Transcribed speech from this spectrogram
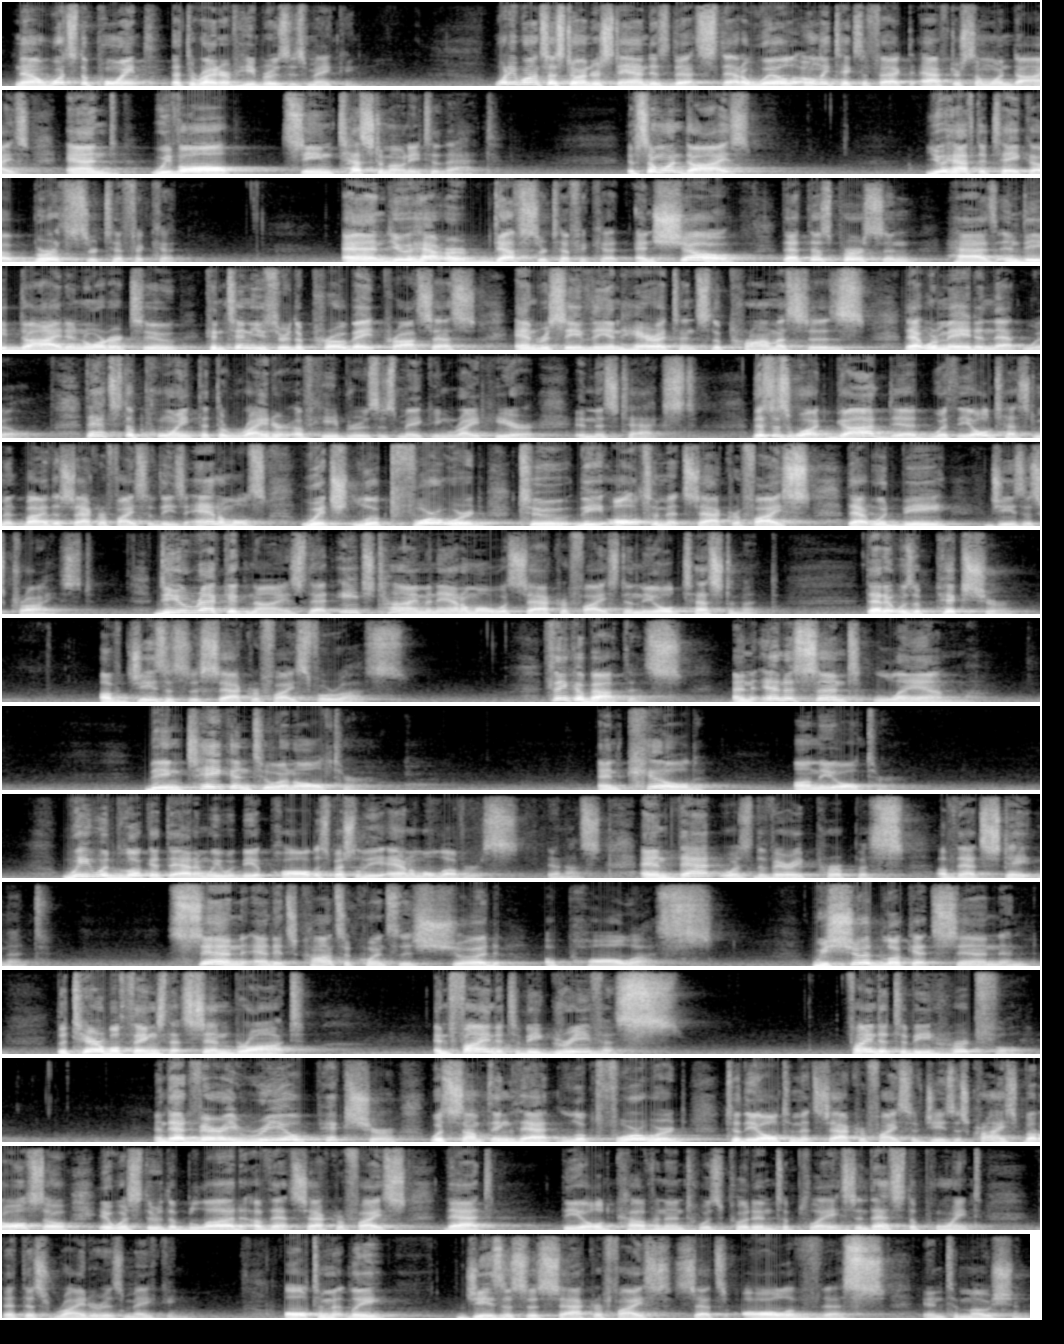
Now, what's the point that the writer of Hebrews is making? What he wants us to understand is this that a will only takes effect after someone dies, and we've all seen testimony to that. If someone dies, you have to take a birth certificate and you have a death certificate and show that this person has indeed died in order to continue through the probate process and receive the inheritance, the promises that were made in that will. That's the point that the writer of Hebrews is making right here in this text. This is what God did with the Old Testament by the sacrifice of these animals, which looked forward to the ultimate sacrifice that would be Jesus Christ. Do you recognize that each time an animal was sacrificed in the Old Testament, that it was a picture of Jesus' sacrifice for us? Think about this an innocent lamb being taken to an altar and killed on the altar. We would look at that and we would be appalled, especially the animal lovers in us. And that was the very purpose of that statement. Sin and its consequences should appall us. We should look at sin and the terrible things that sin brought and find it to be grievous, find it to be hurtful. And that very real picture was something that looked forward to the ultimate sacrifice of Jesus Christ, but also it was through the blood of that sacrifice that the old covenant was put into place. And that's the point that this writer is making. Ultimately, Jesus' sacrifice sets all of this into motion.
